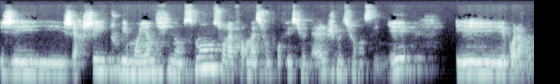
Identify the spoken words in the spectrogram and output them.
J'ai cherché tous les moyens de financement sur la formation professionnelle, je me suis renseignée et voilà,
